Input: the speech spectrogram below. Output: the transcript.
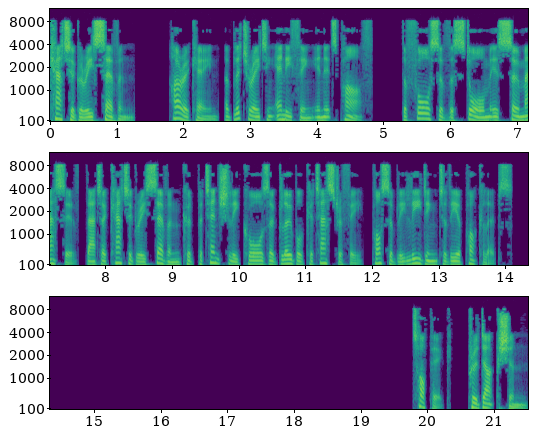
Category 7 hurricane, obliterating anything in its path. The force of the storm is so massive, that a Category 7 could potentially cause a global catastrophe, possibly leading to the apocalypse. Production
